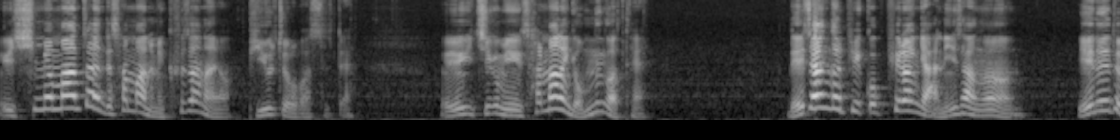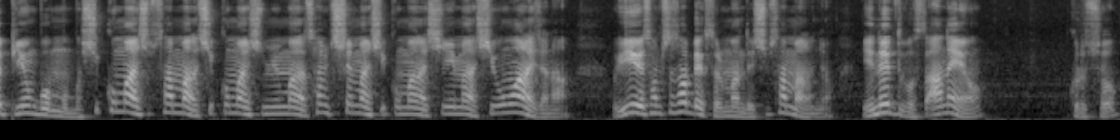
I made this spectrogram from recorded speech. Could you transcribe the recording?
여기 10몇만 원짜리인데 3만원이면 크잖아요. 비율적으로 봤을 때. 여기 지금 여기 살만한 게 없는 것 같아. 내장 그래픽 꼭 필요한 게 아닌 이상은 얘네들 비용 보면 뭐 19만원, 13만원, 19만원, 16만원, 37만원, 19만원, 12만원, 15만원이잖아. 위에 3400 얼마인데 13만원이요? 얘네들 뭐 싸네요. 그렇죠?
